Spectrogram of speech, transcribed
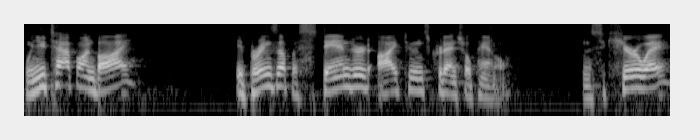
when you tap on buy, it brings up a standard iTunes credential panel. In a secure way,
